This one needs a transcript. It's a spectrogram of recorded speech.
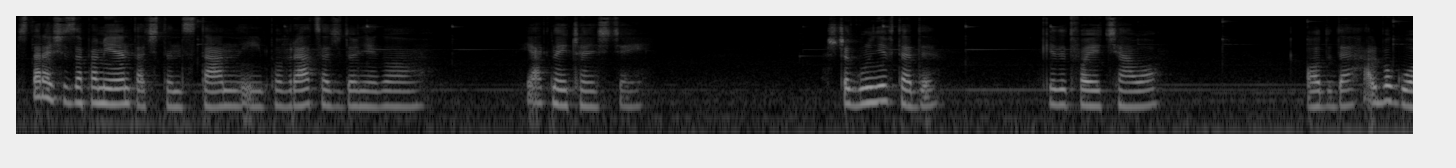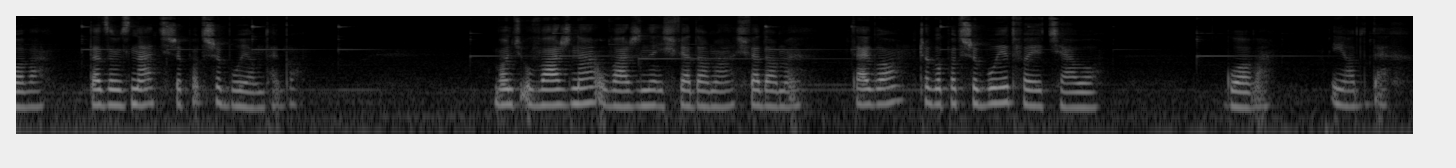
Staraj się zapamiętać ten stan i powracać do niego jak najczęściej. Szczególnie wtedy, kiedy Twoje ciało, oddech albo głowa dadzą znać, że potrzebują tego. Bądź uważna, uważny i świadoma, świadomy tego, czego potrzebuje Twoje ciało, głowa i oddech.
